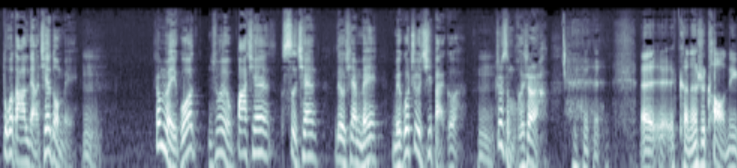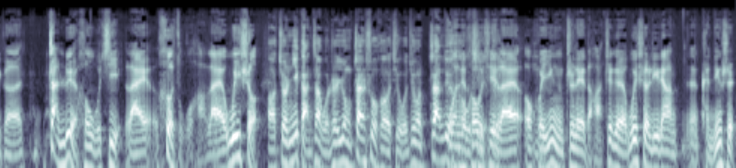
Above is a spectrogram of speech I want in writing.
多达两千多枚。嗯，这美国你说有八千、四千、六千枚，美国只有几百个。嗯，这怎么回事啊？呃，可能是靠那个战略核武器来吓阻哈，来威慑。哦，就是你敢在我这儿用战术核武器，我就用战略核武器，来回应之类的哈。嗯、这个威慑力量呃肯定是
